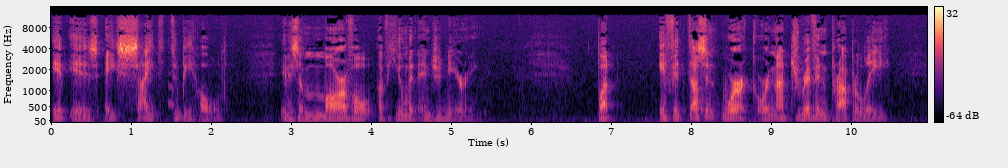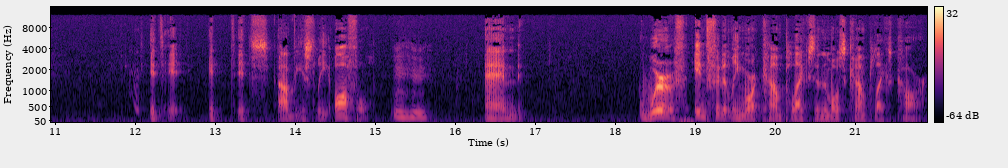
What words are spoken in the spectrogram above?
it is a sight to behold. It is a marvel of human engineering. But if it doesn't work or not driven properly, it, it, it it's obviously awful. Mm-hmm. And we're infinitely more complex than the most complex car.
